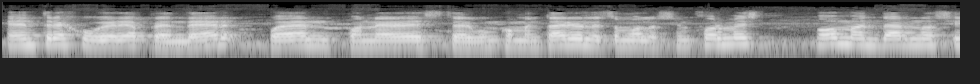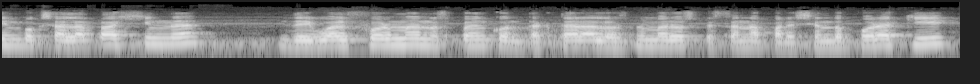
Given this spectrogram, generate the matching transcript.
entre jugar y aprender. Pueden poner este, algún comentario, les damos los informes o mandarnos inbox a la página. De igual forma nos pueden contactar a los números que están apareciendo por aquí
